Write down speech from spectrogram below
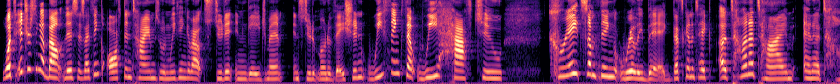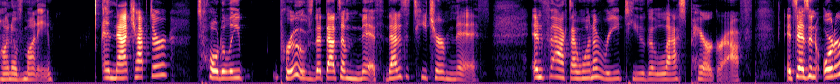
what's interesting about this is I think oftentimes when we think about student engagement and student motivation, we think that we have to create something really big that's going to take a ton of time and a ton of money. And that chapter totally proves that that's a myth. That is a teacher myth. In fact, I want to read to you the last paragraph. It says, In order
